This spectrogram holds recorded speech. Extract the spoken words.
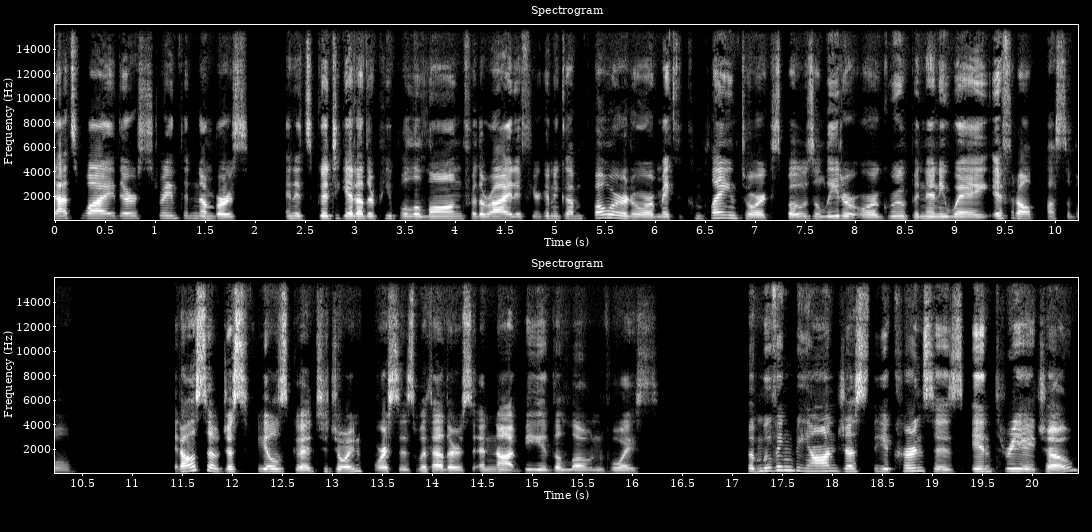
That's why there's strength in numbers. And it's good to get other people along for the ride if you're going to come forward or make a complaint or expose a leader or a group in any way, if at all possible. It also just feels good to join forces with others and not be the lone voice. But moving beyond just the occurrences in 3HO,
